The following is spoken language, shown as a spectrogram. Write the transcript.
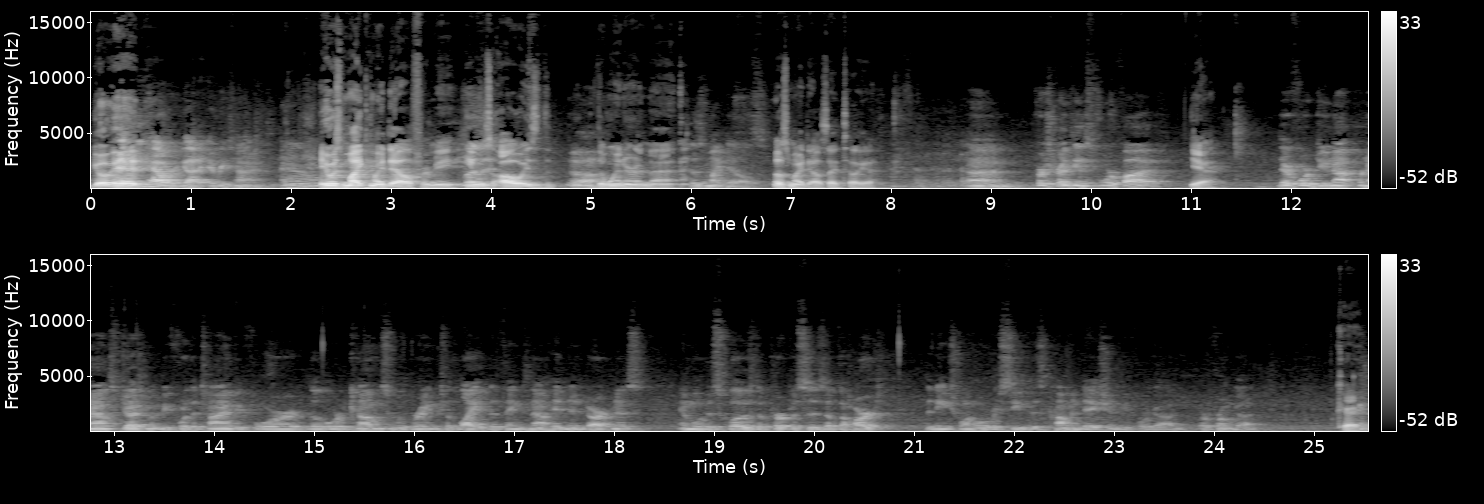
Go Ricky ahead. Howard got it every time. It was Mike Mydell for me. He Was was always the, the winner in that. Those are my Dells. Those Mydell's, I tell you. Um, 1 Corinthians 4 5. Yeah. Therefore, do not pronounce judgment before the time before the Lord comes, who will bring to light the things now hidden in darkness, and will disclose the purposes of the heart. Then each one will receive his commendation before God or from God. Okay.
